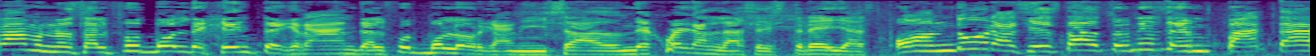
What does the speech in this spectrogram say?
vámonos al fútbol de gente grande, al fútbol organizado, donde juegan las estrellas. Honduras y Estados Unidos empataron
